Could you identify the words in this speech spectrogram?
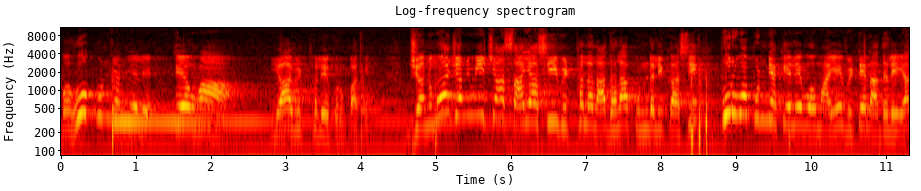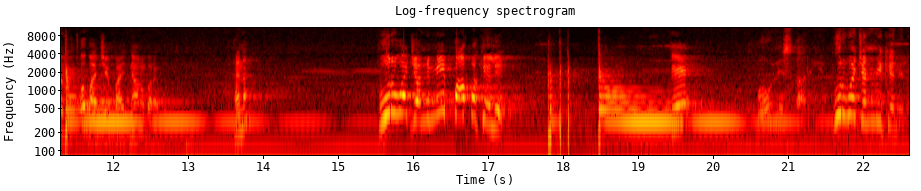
बहुपुण्य केले तेव्हा या विठ्ठले कृपा केली. जन्मोजन्मीच्या सायासी विठ्ठल लाधला पुंडलिकासी पूर्व पुण्य केले व माये विटे लाधले या विठोबाचे पाय. ज्ञानोबा है ना? पूर्व जन्मी पाप केले. ते बहुविस्तारले पूर्व जन्मी केलेलं.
